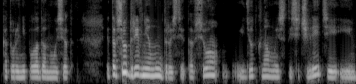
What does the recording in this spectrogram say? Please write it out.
которые не плодоносят. Это все древняя мудрость. Это все идет к нам из тысячелетий. И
